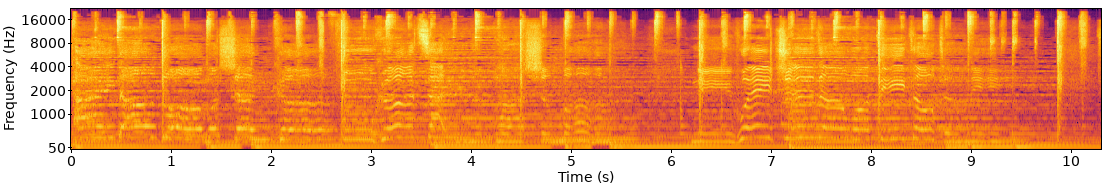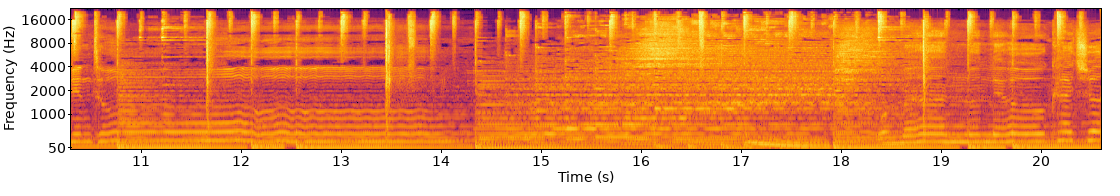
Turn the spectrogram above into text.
爱到多么深刻，复合再能怕什么？你会值得我低头的你点头。我们轮流开车。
